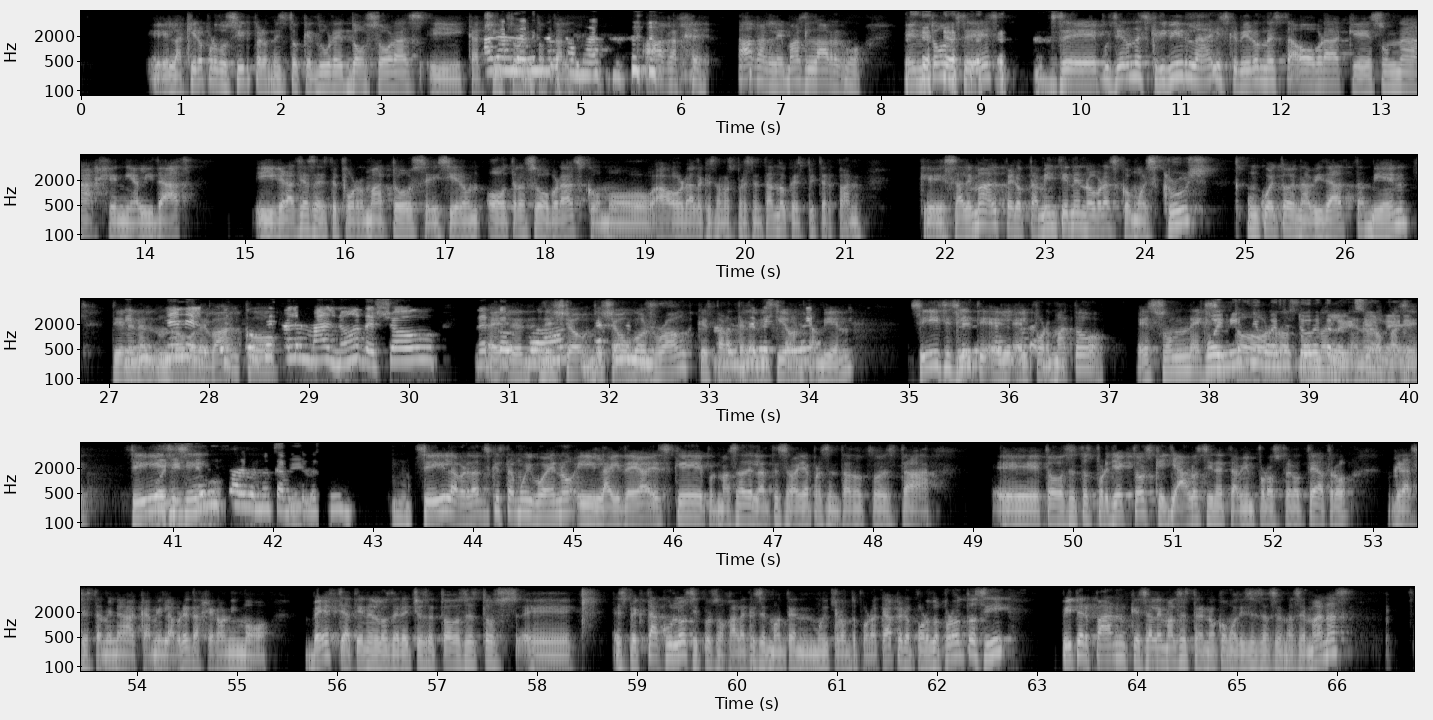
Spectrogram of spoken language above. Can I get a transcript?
eh, la quiero producir, pero necesito que dure dos horas y cachito en total. Háganle, háganle más largo. Entonces se pusieron a escribirla y escribieron esta obra que es una genialidad. Y gracias a este formato se hicieron otras obras como ahora la que estamos presentando, que es Peter Pan, que sale mal, pero también tienen obras como Scrooge, un cuento de Navidad también. Tienen el robo de banco. que sale mal, ¿no? The Show. The, eh, show, the show Goes Wrong, que es para televisión también. Sí, sí, sí, el, el formato es un éxito. Buenísimo ese show de televisión, ¿eh? Sí, sí, sí. He visto algunos capítulos, sí. La verdad es que está muy bueno y la idea es que pues, más adelante se vaya presentando toda esta, eh, todos estos proyectos que ya los tiene también Próspero Teatro, gracias también a Camila Breta, Jerónimo Best, ya tienen los derechos de todos estos eh, espectáculos y pues ojalá que se monten muy pronto por acá, pero por lo pronto sí, Peter Pan, que sale mal, se estrenó como dices hace unas semanas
